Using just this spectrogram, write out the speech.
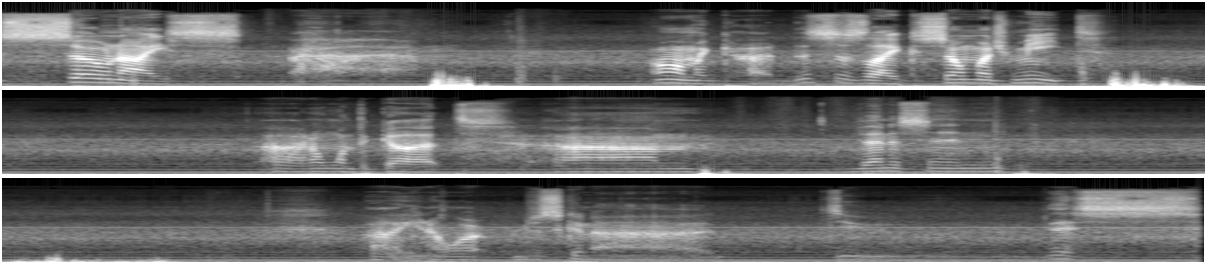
so nice. Oh my god. This is like so much meat. I don't want the guts. Um, venison. Uh, you know what? We're just gonna do this.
